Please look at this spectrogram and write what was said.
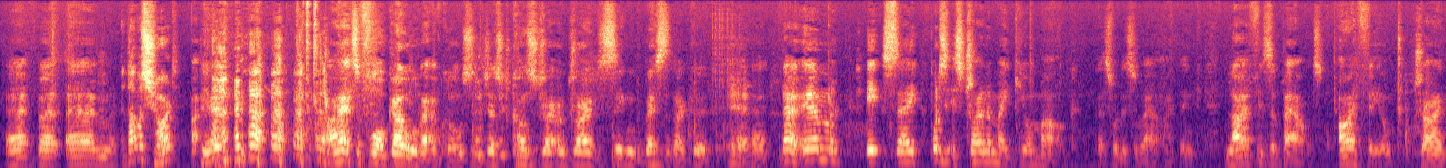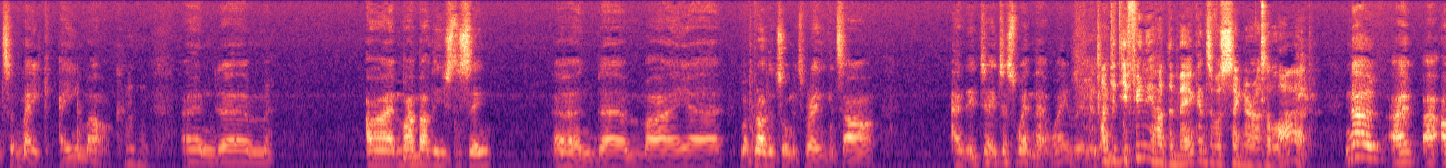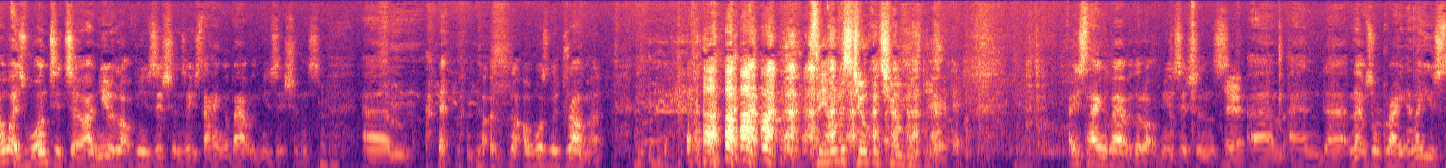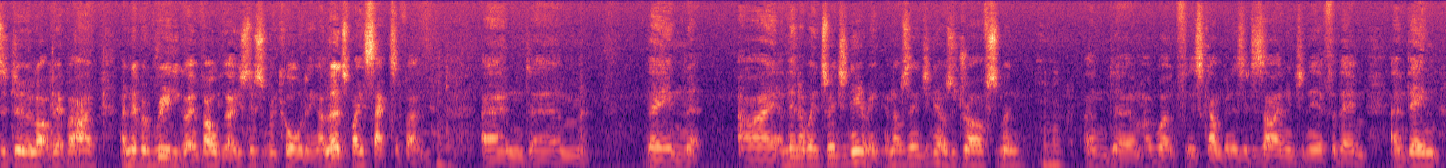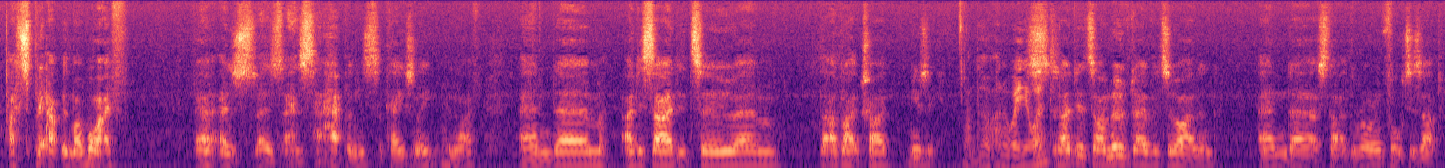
Uh, but um, That was short. uh, yeah, I had to forego all that, of course, and just concentrate on trying to sing the best that I could. Yeah. Uh, no, um, it's a what is it? It's trying to make your mark. That's what it's about. I think life is about. I feel trying to make a mark, and um, I my mother used to sing, and um, my uh, my brother taught me to play the guitar, and it, it just went that way really. And did you feel you had the makings of a singer as a lad? No, I, I always wanted to. I knew a lot of musicians. I used to hang about with musicians. Um, not, not, I wasn't a drummer. See, joking show business. I used to hang about with a lot of musicians, Yeah. um, and, uh, and that was all great. And they used to do a lot of it, but I, I never really got involved with it. I used to do some recording. I learned to play saxophone, and um, then I and then I went to engineering, and I was an engineer. I was a draftsman, and um, I worked for this company as a design engineer for them. And then I split up with my wife, uh, as, as as happens occasionally in life, and um, I decided to um, that I'd like to try music. And, uh, and away you went. So I did. So I moved over to Ireland, and uh, I started the Roaring Forties up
